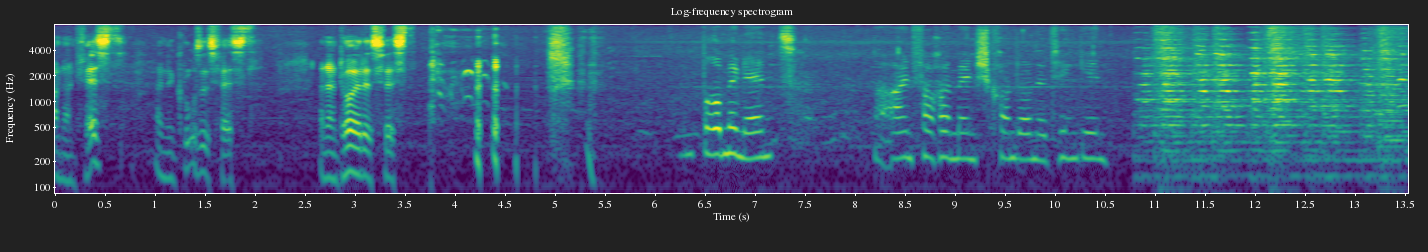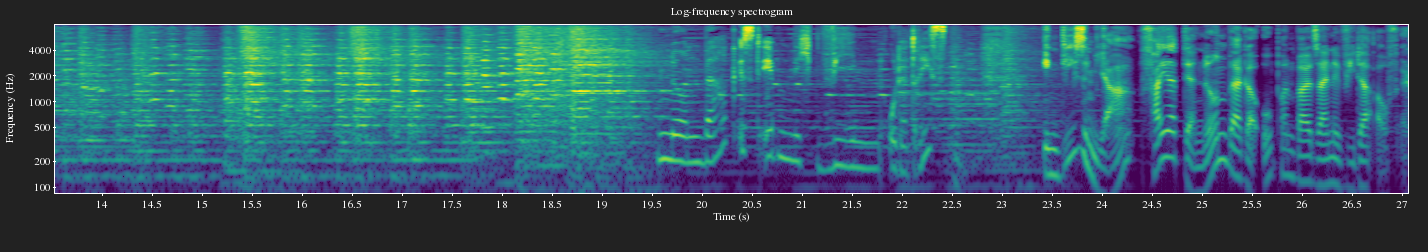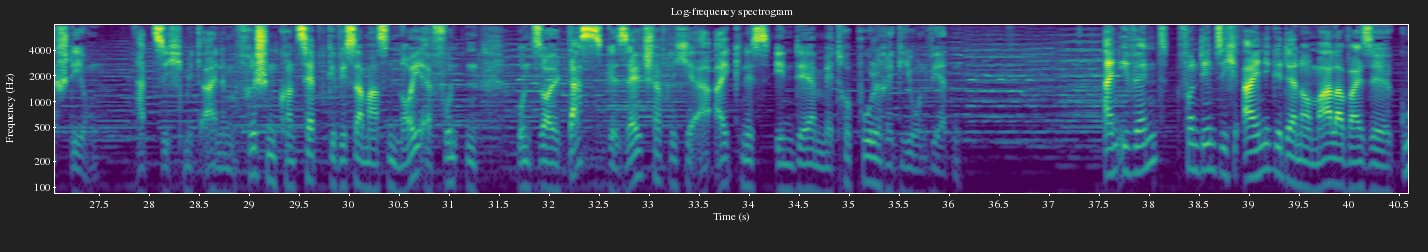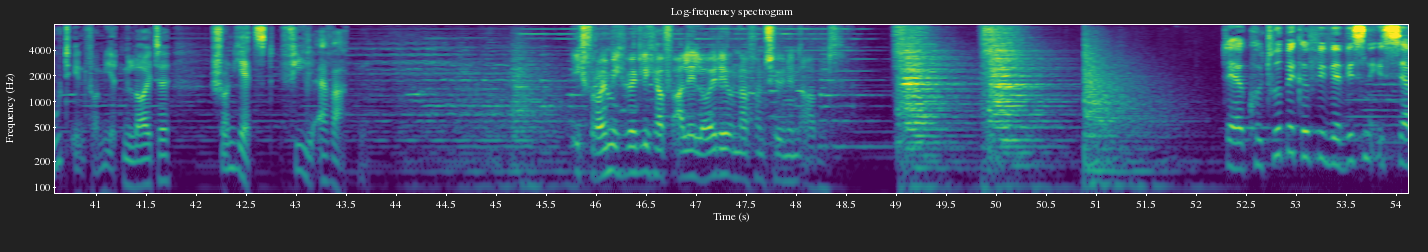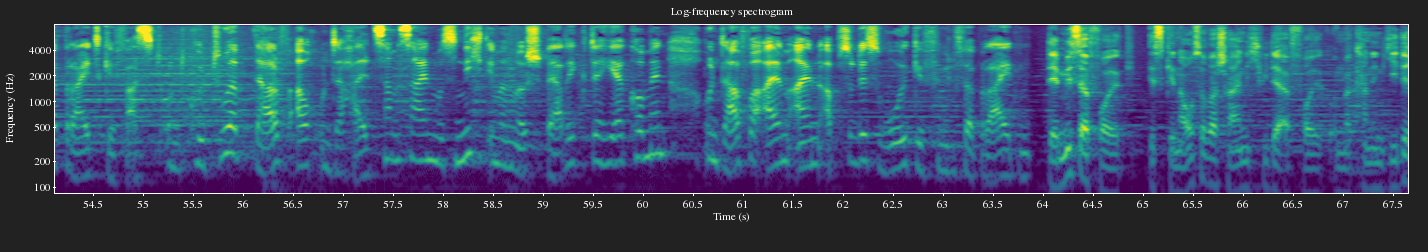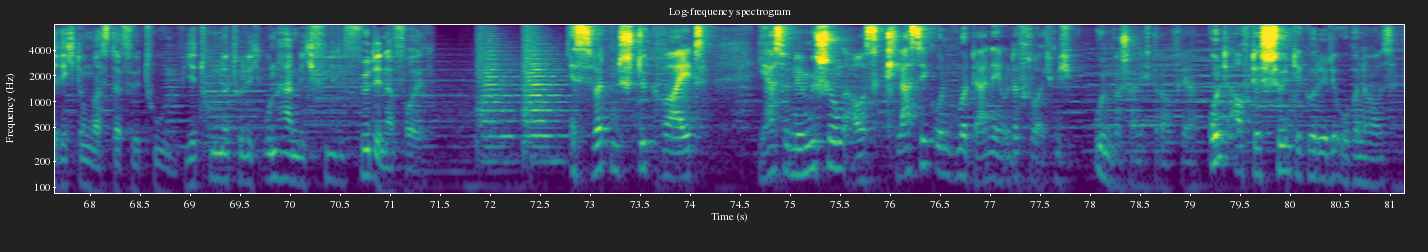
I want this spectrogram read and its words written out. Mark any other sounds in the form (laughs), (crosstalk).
An ein Fest, an ein großes Fest, an ein teures Fest. (laughs) Prominenz. Ein einfacher Mensch kann da nicht hingehen. Nürnberg ist eben nicht Wien oder Dresden. In diesem Jahr feiert der Nürnberger Opernball seine Wiederauferstehung, hat sich mit einem frischen Konzept gewissermaßen neu erfunden und soll das gesellschaftliche Ereignis in der Metropolregion werden. Ein Event, von dem sich einige der normalerweise gut informierten Leute schon jetzt viel erwarten. Ich freue mich wirklich auf alle Leute und auf einen schönen Abend. Der Kulturbegriff, wie wir wissen, ist sehr breit gefasst. Und Kultur darf auch unterhaltsam sein, muss nicht immer nur sperrig daherkommen und darf vor allem ein absolutes Wohlgefühl verbreiten. Der Misserfolg ist genauso wahrscheinlich wie der Erfolg und man kann in jede Richtung was dafür tun. Wir tun natürlich unheimlich viel für den Erfolg. Es wird ein Stück weit ja, so eine Mischung aus Klassik und Moderne und da freue ich mich unwahrscheinlich drauf, ja. Und auf das schön dekorierte Opernhaus.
